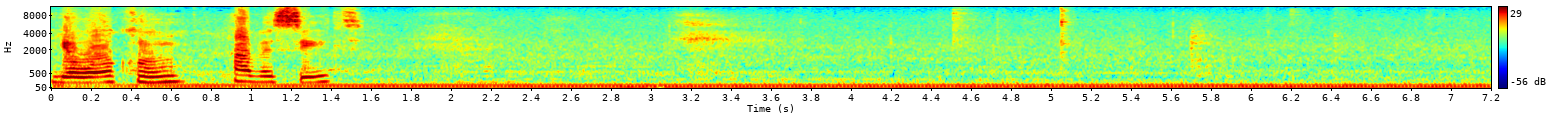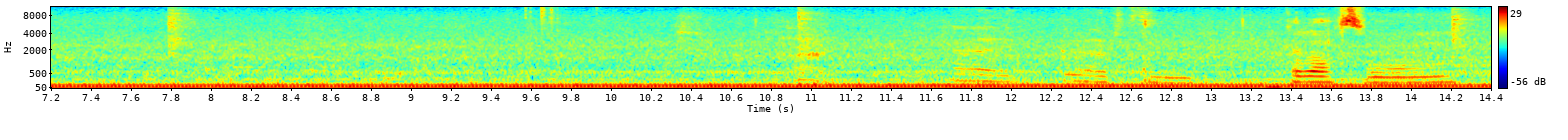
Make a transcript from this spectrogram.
you're welcome. Have a seat. Hi, Hi, good afternoon. good afternoon. Good afternoon.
